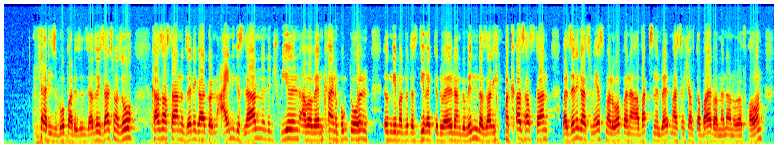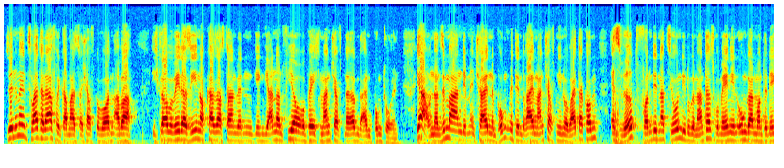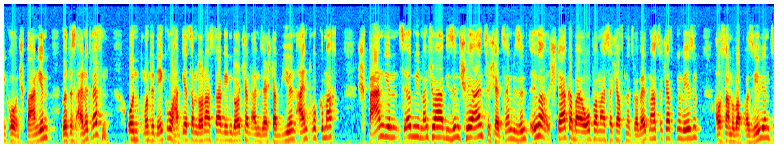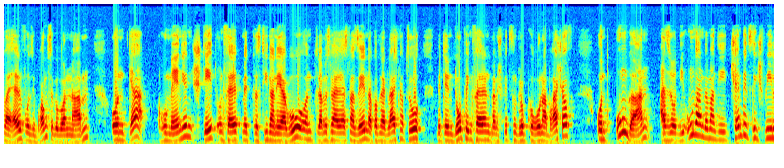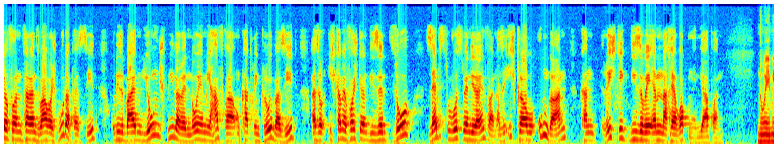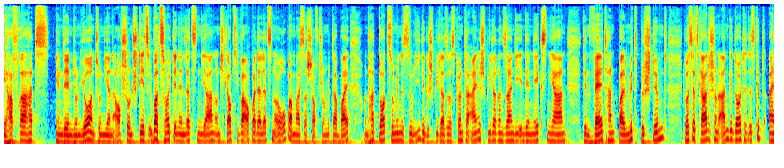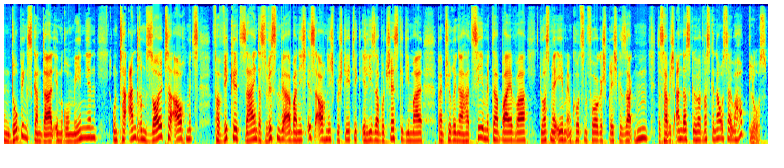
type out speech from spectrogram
Ja, diese Gruppe, das sind Also ich sag's mal so, Kasachstan und Senegal können einiges lernen in den Spielen, aber werden keine Punkte holen. Irgendjemand wird das direkte Duell dann gewinnen. Da sage ich mal Kasachstan, weil Senegal zum ersten Mal überhaupt bei einer erwachsenen Weltmeisterschaft dabei, bei Männern oder Frauen. Sie sind immerhin Zweiter der Afrikameisterschaft geworden, aber ich glaube, weder sie noch Kasachstan werden gegen die anderen vier europäischen Mannschaften da irgendeinen Punkt holen. Ja, und dann sind wir an dem entscheidenden Punkt mit den drei Mannschaften, die nur weiterkommen. Es wird von den Nationen, die du genannt hast, Rumänien, Ungarn, Montenegro und Spanien, wird es eine treffen. Und Montenegro hat jetzt am Donnerstag gegen Deutschland einen sehr stabilen Eindruck gemacht. Spanien ist irgendwie manchmal, die sind schwer einzuschätzen. Irgendwie sind immer stärker bei Europameisterschaften als bei Weltmeisterschaften gewesen. Ausnahme war Brasilien 2011, wo sie Bronze gewonnen haben. Und ja, Rumänien steht und fällt mit Christina Neagu und da müssen wir erstmal sehen, da kommen wir gleich noch zu, mit den Dopingfällen beim Spitzenclub Corona Braschow. Und Ungarn, also die Ungarn, wenn man die Champions League-Spiele von Ferencvaros Budapest sieht und diese beiden jungen Spielerinnen, Noemi Hafra und Katrin Kloiber sieht, also ich kann mir vorstellen, die sind so selbstbewusst, wenn die da hinfahren. Also ich glaube, Ungarn kann richtig diese WM nachher rocken in Japan. Noemi Hafra hat in den Juniorenturnieren auch schon stets überzeugt in den letzten Jahren und ich glaube, sie war auch bei der letzten Europameisterschaft schon mit dabei und hat dort zumindest solide gespielt. Also das könnte eine Spielerin sein, die in den nächsten Jahren den Welthandball mitbestimmt. Du hast jetzt gerade schon angedeutet, es gibt einen Dopingskandal in Rumänien. Unter anderem sollte auch mit verwickelt sein, das wissen wir aber nicht, ist auch nicht bestätigt, Elisa Buczewski, die mal beim Thüringer HC mit dabei war. Du hast mir eben im kurzen Vorgespräch gesagt, hm, das habe ich anders gehört. Was genau ist da überhaupt los?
